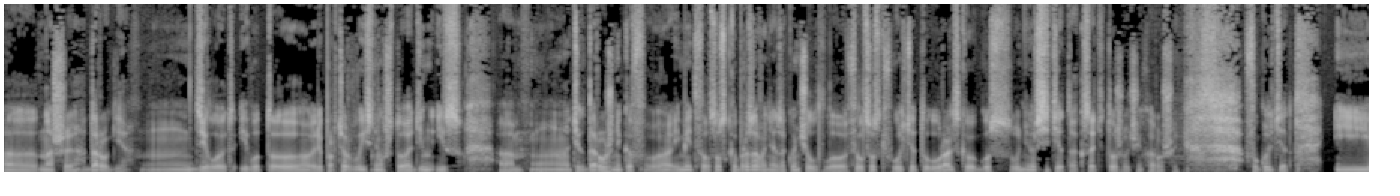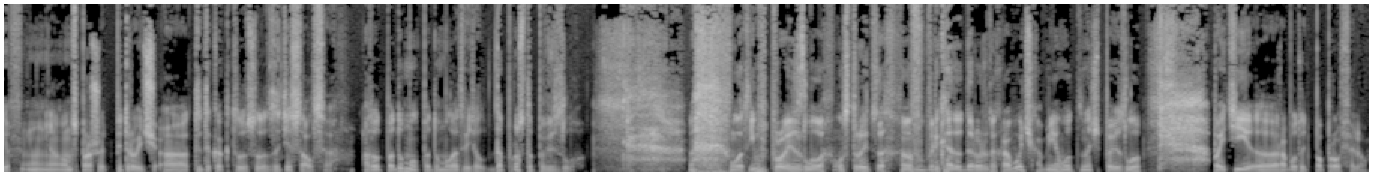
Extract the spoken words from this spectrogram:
наши дороги делают. И вот репортер выяснил, что один из этих дорожников имеет философское образование, закончил философский факультет Уральского госуниверситета, кстати, тоже очень хороший факультет. И он спрашивает, Петрович, а ты-то как то сюда затесался? А тот подумал, подумал, ответил, да просто повезло. Вот, ему повезло устроиться в бригаду дорожных рабочих, а мне вот, значит, повезло пойти э, работать по профилю.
